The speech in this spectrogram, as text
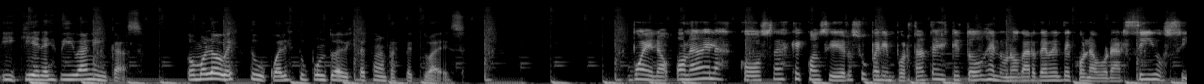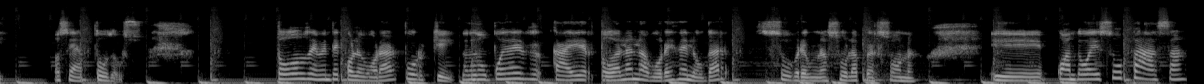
y quienes vivan en casa. ¿Cómo lo ves tú? ¿Cuál es tu punto de vista con respecto a eso? Bueno, una de las cosas que considero súper importantes es que todos en un hogar deben de colaborar, sí o sí. O sea, todos. Todos deben de colaborar porque no pueden caer todas las labores del hogar sobre una sola persona. Eh, cuando eso pasa,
